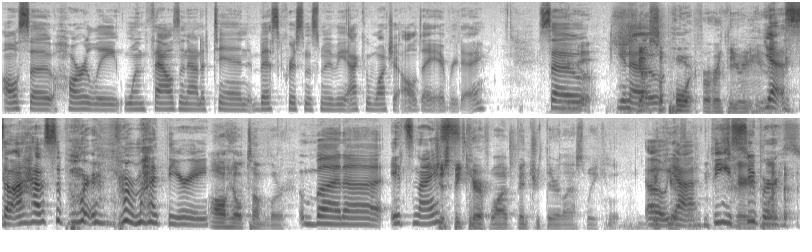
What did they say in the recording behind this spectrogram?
Also, Harley, one thousand out of ten, best Christmas movie. I could watch it all day, every day. So go. you, She's got know, support for her theory here. yes. So I have support for my theory, All hail Tumblr. but uh, it's nice. Just be careful. I ventured there last week. Be Oh yeah, careful. the Very super close.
